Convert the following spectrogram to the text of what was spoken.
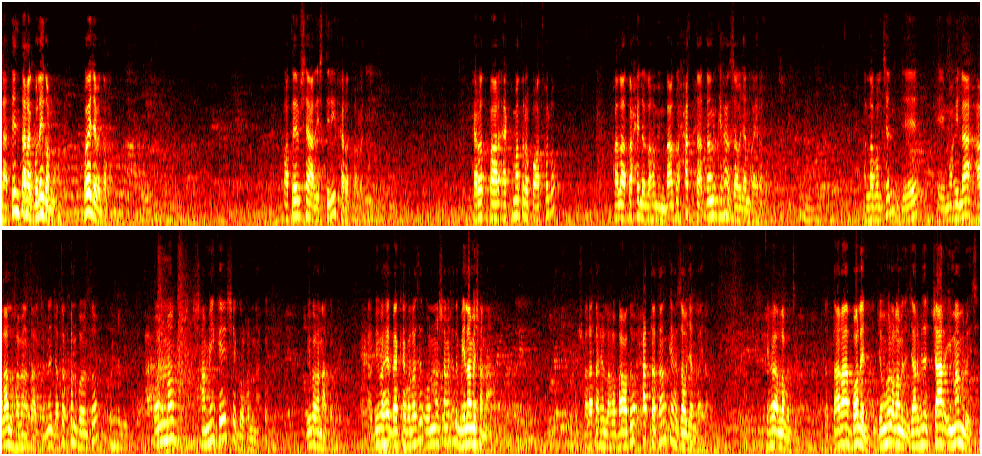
না, তিন তালাক বলেই গণ্য হবে। হয়ে যাবে তালাক। অতএব সে আর স্ত্রী ফেরত পাবে না। ফেরত পাওয়ার একমাত্র পথ হলো, ফালা তাহিল মিমবাদ হাত্তা তানকেহা জাউজান গায়রাহ। আল্লাহ বলছেন যে, এই মহিলা হালাল হবে না তার জন্য, যতক্ষণ পর্যন্ত অন্য স্বামীকে সে গ্রহণ না করবে, বিবাহ না করবে। আর বিবাহের ব্যাখ্যা বলা হয়েছে অন্য স্বামীর সাথে মেলামেশা না হবে। ফালা তাহিল্লাহ বাদ হাত্তা তানকেহা জাউজান গায়রাহ। এভাবে আল্লাহ বলছেন। তারা বলেন জমহুর আলম যার ভিতরে চার ইমাম রয়েছে।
